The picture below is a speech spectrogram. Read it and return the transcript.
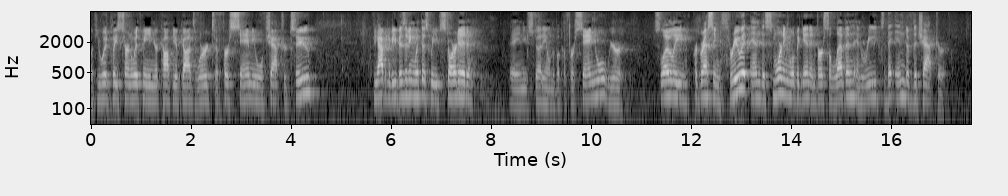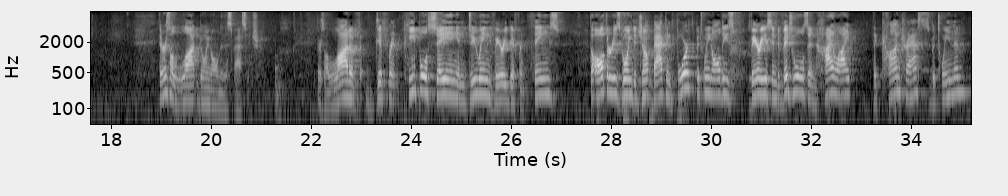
Well, if you would, please turn with me in your copy of God's Word to 1 Samuel chapter 2. If you happen to be visiting with us, we've started a new study on the book of 1 Samuel. We're slowly progressing through it, and this morning we'll begin in verse 11 and read to the end of the chapter. There's a lot going on in this passage. There's a lot of different people saying and doing very different things. The author is going to jump back and forth between all these various individuals and highlight the contrasts between them.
